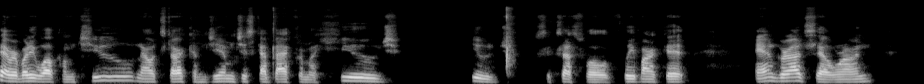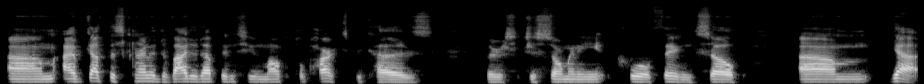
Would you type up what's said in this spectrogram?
Hey everybody, welcome to Now It's Dark. I'm Jim. Just got back from a huge, huge successful flea market and garage sale run. Um, I've got this kind of divided up into multiple parts because there's just so many cool things. So um, yeah,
